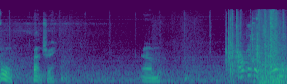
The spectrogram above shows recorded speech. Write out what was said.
Oh, battery. Um, How could they kill me?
